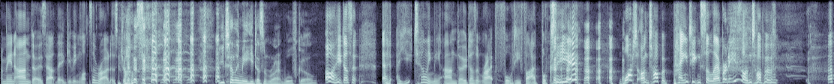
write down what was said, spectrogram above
I mean, Anh Do's out there giving lots of writers jobs. Are you telling me he doesn't write Wolf Girl? oh, he doesn't. Uh, are you telling me Anh Do doesn't write 45 books a year? what? On top of painting celebrities? On top of.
